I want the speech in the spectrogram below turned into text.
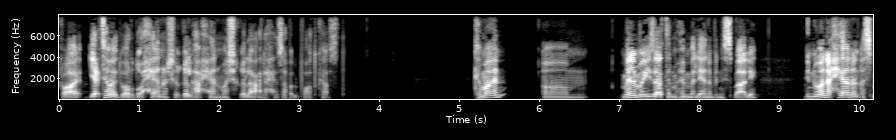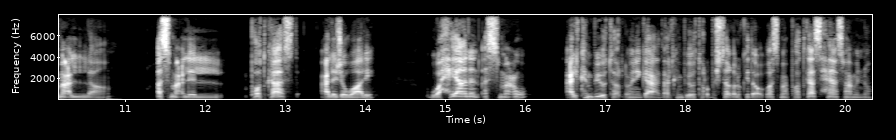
فيعتمد برضو أحيانا أشغلها أحيانا ما أشغلها على حسب البودكاست. كمان من المميزات المهمة اللي أنا بالنسبة لي إنه أنا أحيانا أسمع أسمع للبودكاست على جوالي واحيانا أسمعه على الكمبيوتر. لو إني قاعد على الكمبيوتر وبشتغل وكذا وبسمع بودكاست أحيانا أسمع منه.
